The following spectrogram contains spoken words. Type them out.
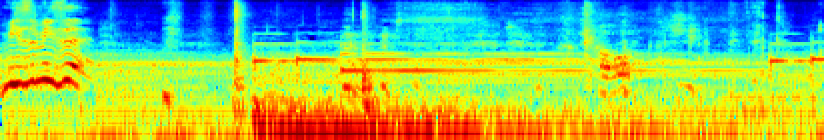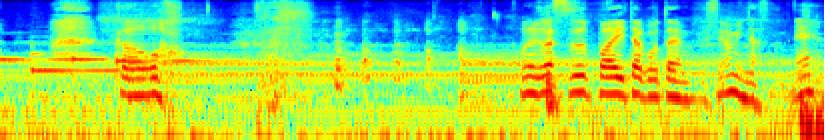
水、水顔。これがスーパーイタコタイムですよ、皆さんね。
